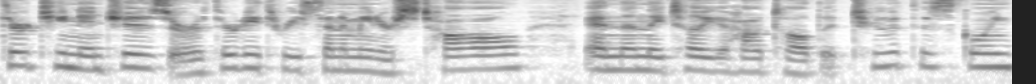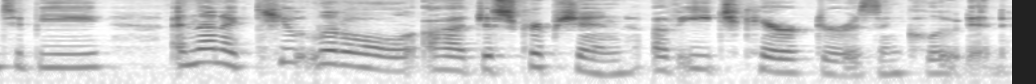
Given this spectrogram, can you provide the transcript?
13 inches or 33 centimeters tall. And then they tell you how tall the tooth is going to be. And then a cute little uh, description of each character is included.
